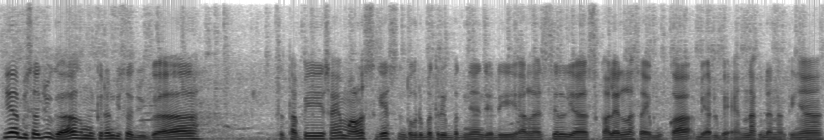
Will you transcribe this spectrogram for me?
Ya bisa juga. Kemungkinan bisa juga. Tetapi saya males guys untuk ribet-ribetnya. Jadi alhasil ya sekalian lah saya buka biar lebih enak. Dan nantinya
